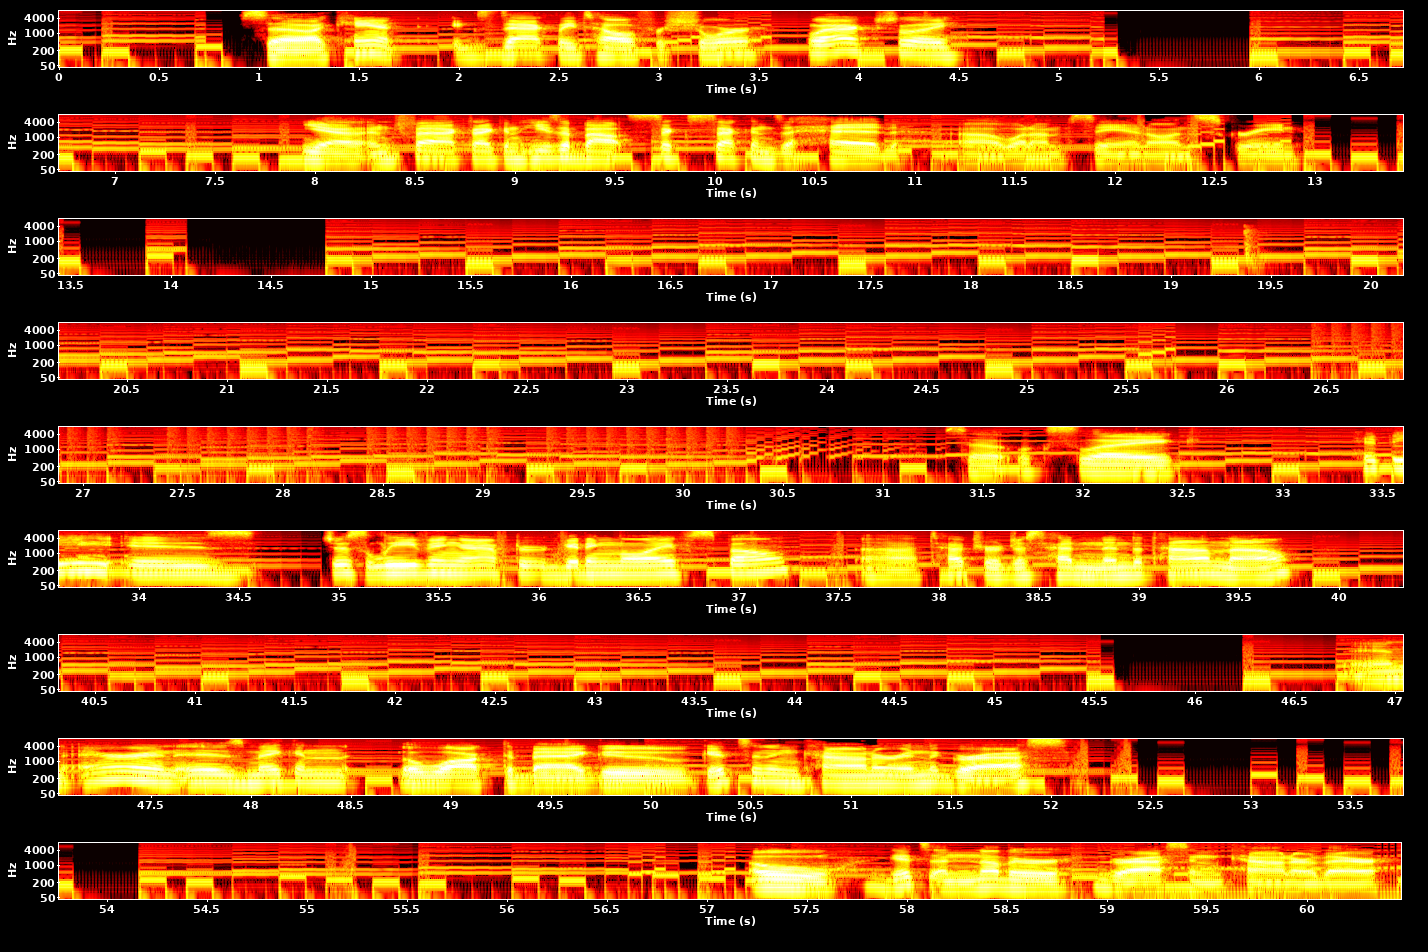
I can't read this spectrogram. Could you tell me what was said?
So I can't exactly tell for sure. Well, actually, Yeah, in fact, I can. He's about six seconds ahead. Uh, what I'm seeing on screen. So it looks like Hippie is just leaving after getting the life spell. Uh, Tetra just heading into town now. And Aaron is making the walk to Bagu, gets an encounter in the grass. Oh, gets another grass encounter there.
